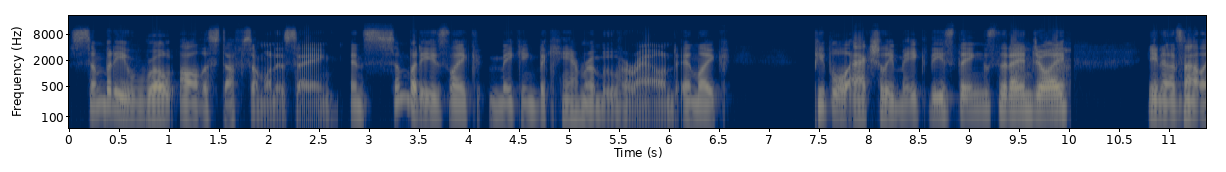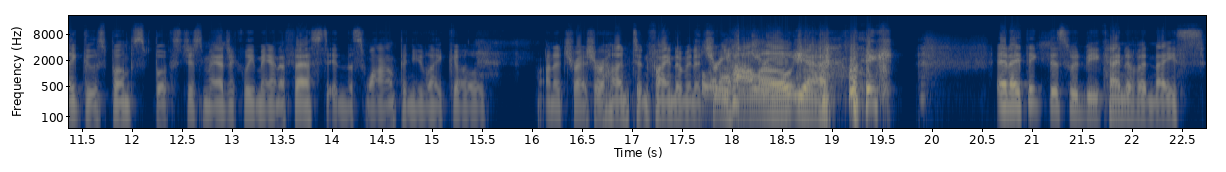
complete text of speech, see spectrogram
somebody wrote all the stuff someone is saying, and somebody's like making the camera move around. And like, people actually make these things that I enjoy. You know, it's not like Goosebumps books just magically manifest in the swamp and you like go on a treasure hunt and find them in a Pull tree hollow. tree. Yeah. like and I think this would be kind of a nice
